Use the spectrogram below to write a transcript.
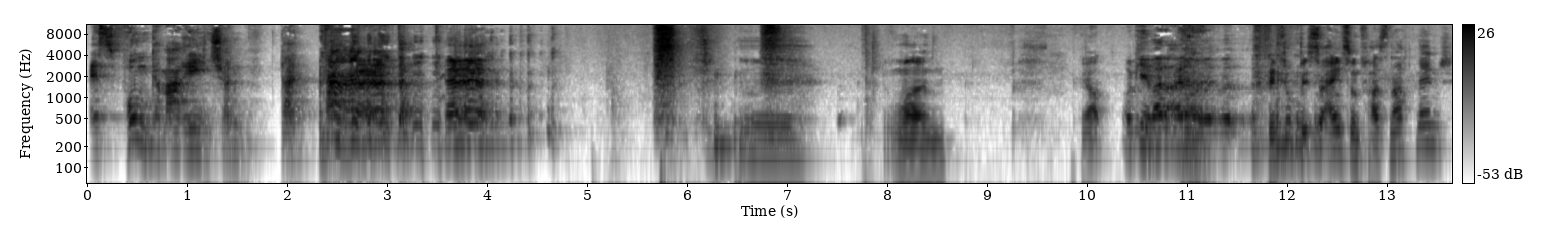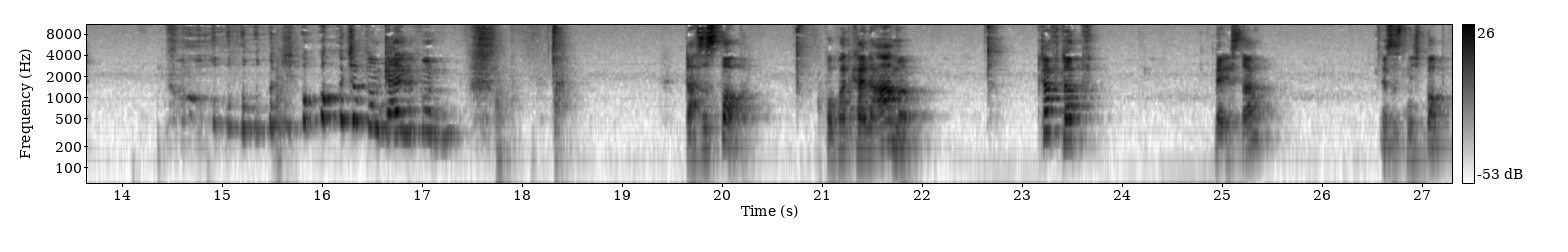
Es funke Marienchen. Da, da, da, da. Mann. Ja. Okay, warte, einer. äh, Bist du, bist du eigentlich so ein Fastnachtmensch? ich habe so einen geilen gefunden. Das ist Bob. Bob hat keine Arme. Klopf, klopf. Wer ist da? Es ist nicht Bob.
